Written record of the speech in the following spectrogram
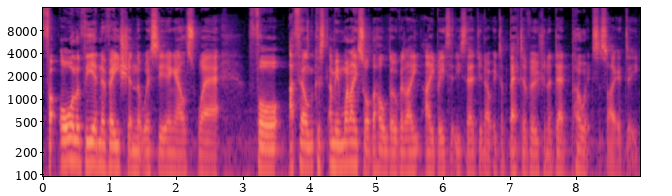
for all of the innovation that we're seeing elsewhere, for a film, because I mean, when I saw the holdovers, I, I basically said, you know, it's a better version of Dead Poets Society,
